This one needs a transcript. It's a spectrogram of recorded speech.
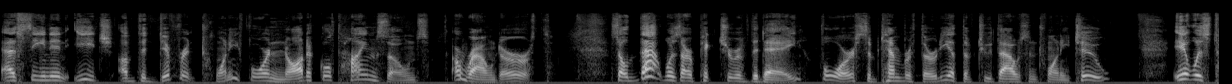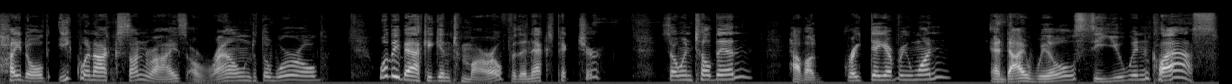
as seen in each of the different 24 nautical time zones around Earth. So that was our picture of the day for September 30th of 2022. It was titled Equinox Sunrise Around the World. We'll be back again tomorrow for the next picture. So until then, have a great day, everyone. And I will see you in class.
